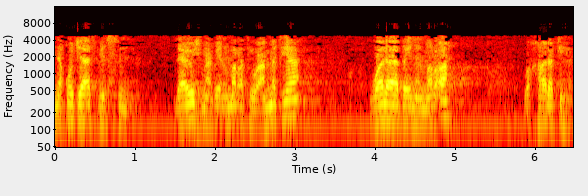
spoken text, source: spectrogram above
نقول جاءت به السنة. لا يجمع بين المرأة وعمتها ولا بين المرأة وخالتها.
